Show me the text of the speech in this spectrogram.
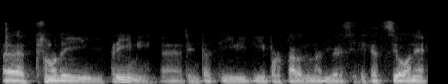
eh, sono dei primi eh, tentativi di portare ad una diversificazione,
